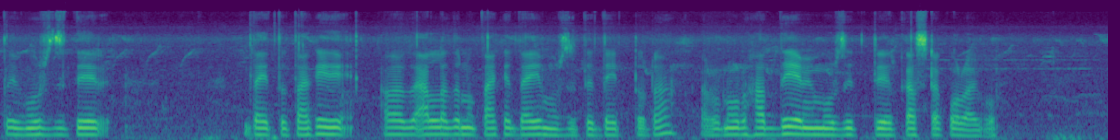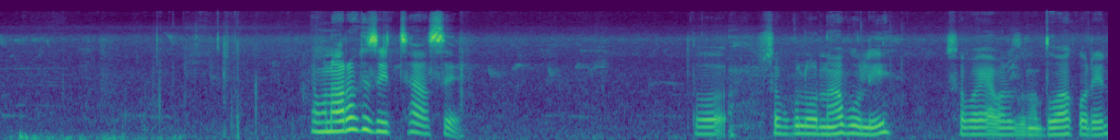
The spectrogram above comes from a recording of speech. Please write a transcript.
তো মসজিদের দায়িত্ব তাকে, আল্লাহ যেন তাকে দেয় মসজিদের দায়িত্বটা। কারণ ওর হাত দিয়ে আমি মসজিদের কাজটা করাইব। এমন আরও কিছু ইচ্ছা আছে। তো সবগুলো না বলি, সবাই আমার জন্য দোয়া করেন।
